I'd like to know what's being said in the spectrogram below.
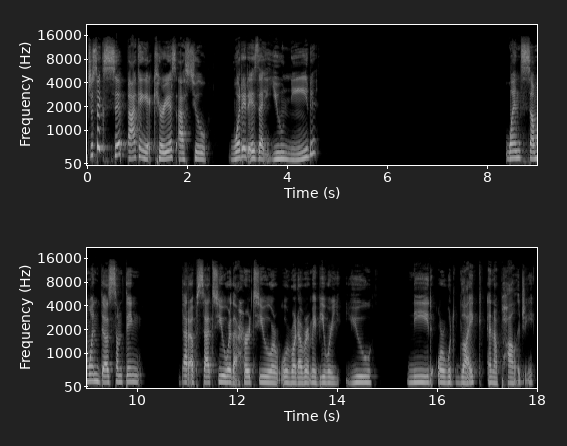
just like sit back and get curious as to what it is that you need when someone does something that upsets you or that hurts you or, or whatever it may be where you need or would like an apology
